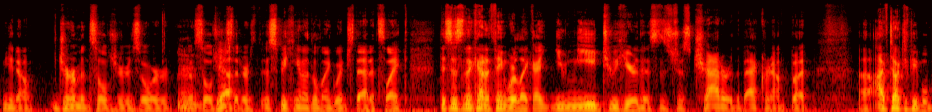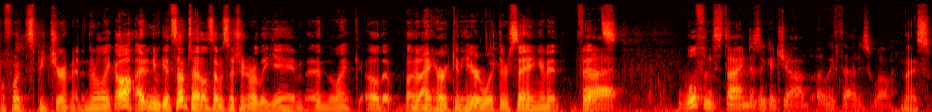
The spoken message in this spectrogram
you know, German soldiers or you know soldiers Yeah. that are speaking another language. That it's like this isn't the kind of thing where like I, you need to hear this. It's just chatter in the background. But uh, I've talked to people before that speak German, and they're like, "Oh, I didn't even get subtitles. That was such an early game." And like, "Oh, that but I hear, can hear what they're saying, and it fits." Uh, Wolfenstein does a good job with that as well. Nice.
